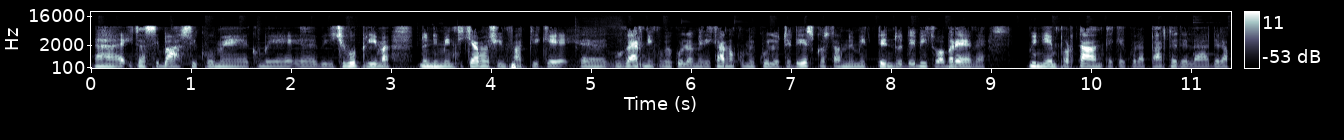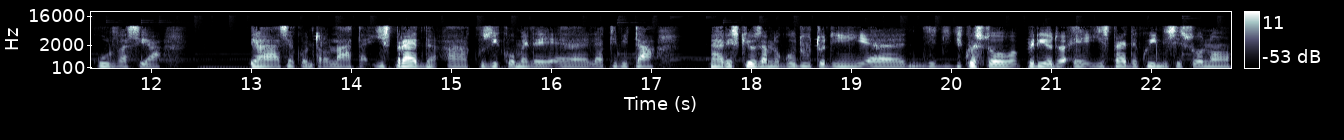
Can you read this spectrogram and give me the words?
eh, i tassi bassi come, come eh, vi dicevo prima. Non dimentichiamoci infatti che eh, governi come quello americano, come quello tedesco stanno emettendo debito a breve, quindi è importante che quella parte della, della curva sia, sia, sia, controllata. Gli spread, così come le, eh, le attività eh, rischiose hanno goduto di, eh, di, di, questo periodo e gli spread quindi si sono,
